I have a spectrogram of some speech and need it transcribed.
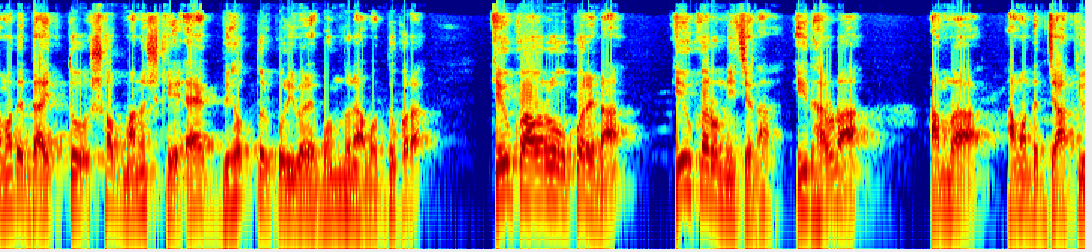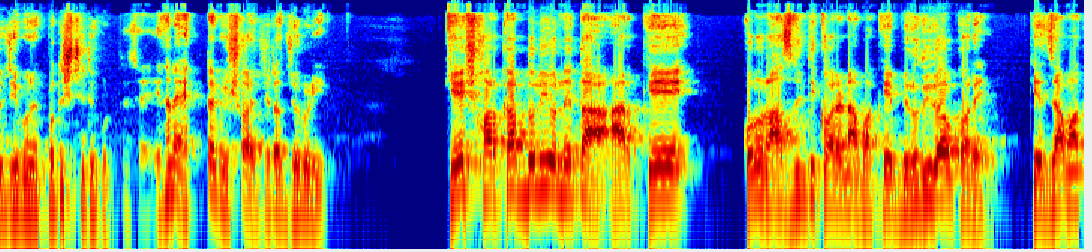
আমাদের দায়িত্ব সব মানুষকে এক বৃহত্তর পরিবারে বন্ধনে আবদ্ধ করা। কেউ কারও উপরে না, কেউ কারও নিচে না। এই ধারণা আমরা আমাদের জাতীয় জীবনে প্রতিষ্ঠিত করতে চাই। এখানে একটা বিষয় যেটা জরুরি। কে সরকার দলীয় নেতা আর কে কোনো রাজনীতি করে না বা কে বিরোধী দল করে, কে জামাত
